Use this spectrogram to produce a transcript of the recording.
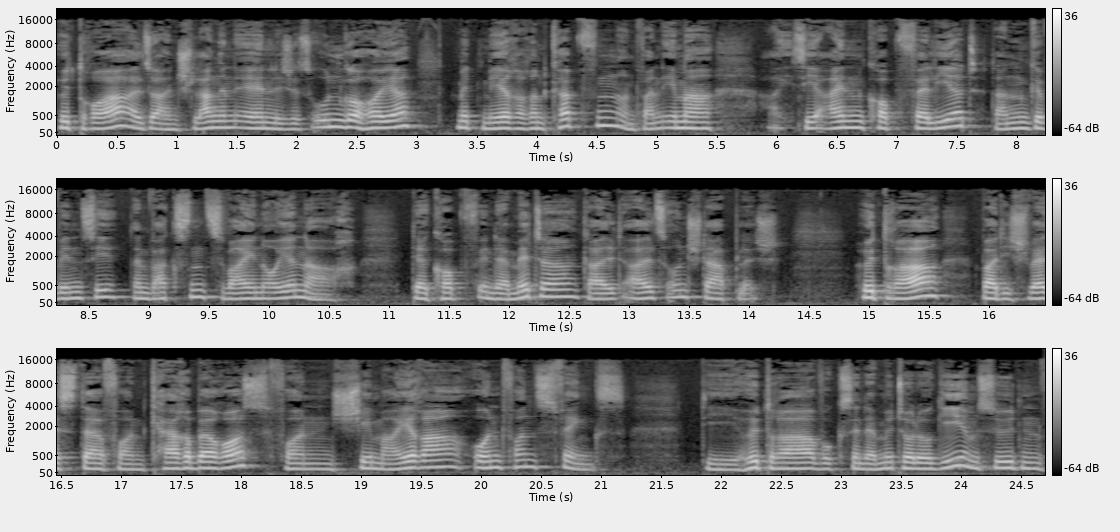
Hydra, also ein schlangenähnliches Ungeheuer mit mehreren Köpfen und wann immer sie einen Kopf verliert, dann gewinnt sie, dann wachsen zwei neue nach. Der Kopf in der Mitte galt als unsterblich. Hydra war die Schwester von Kerberos, von Chimaira und von Sphinx. Die Hydra wuchs in der Mythologie im Süden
